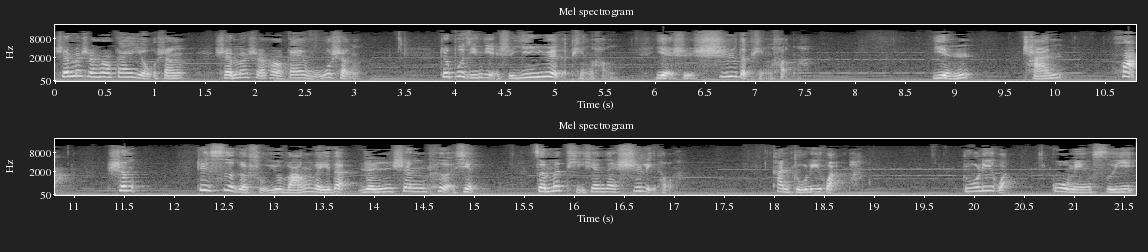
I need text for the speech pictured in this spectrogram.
什么时候该有声，什么时候该无声，这不仅仅是音乐的平衡，也是诗的平衡啊。隐、禅、画、声，这四个属于王维的人生特性，怎么体现在诗里头呢？看竹里馆吧，竹里馆，顾名思义。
